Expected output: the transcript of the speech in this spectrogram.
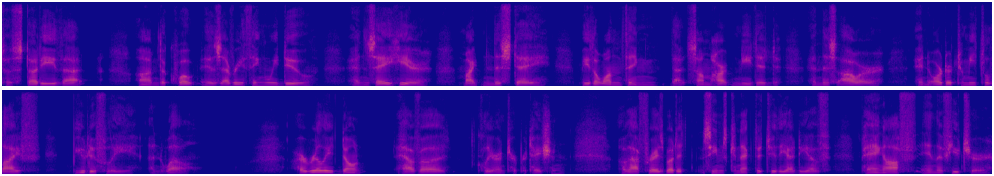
to study that. Um, the quote is everything we do and say here might in this day be the one thing that some heart needed in this hour in order to meet life beautifully and well. I really don't have a clear interpretation of that phrase, but it seems connected to the idea of paying off in the future.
